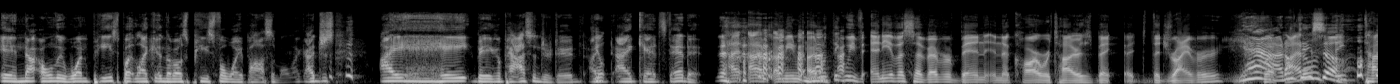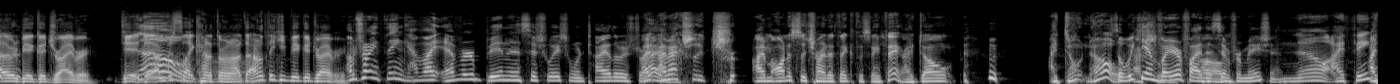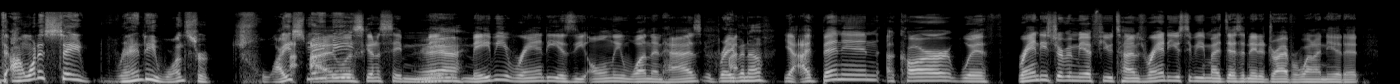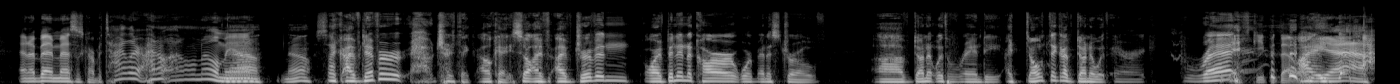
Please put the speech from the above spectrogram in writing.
in not only one piece but like in the most peaceful way possible. Like I just I hate being a passenger, dude. I, I can't stand it. I, I, I mean, I don't think we've any of us have ever been in a car where Tyler's been uh, the driver. Yeah, But I don't think so. Tyler would be a good driver. Dude, I'm just like kind of throwing out there. I don't think he'd be a good driver. I'm trying to think. Have I ever been in a situation where Tyler was driving? I'm actually tr- I'm honestly trying to think the same thing. I don't I don't know. so we can't actually. verify this Um, information. no, I think I, th- I want to say Randy once or twice, maybe. I was gonna say may- Yeah. maybe Randy is the only one that has. Brave I- enough? Yeah, I've been in a car with Randy's driven me a few times. Randy used to be my designated driver when I needed it, and I've been in Mess's car. But Tyler, I don't, I don't know, man. No, no. It's like I've never. I'm trying to think. Okay, so I've I've driven or I've been in a car where Menace drove. Uh, I've done it with Randy. I don't think I've done it with Eric. Brett, Let's keep it that way. I Yeah.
